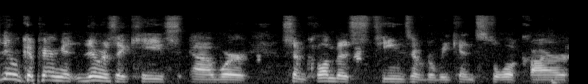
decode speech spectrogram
they were comparing it. There was a case uh, where some Columbus teens over the weekend stole a car,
